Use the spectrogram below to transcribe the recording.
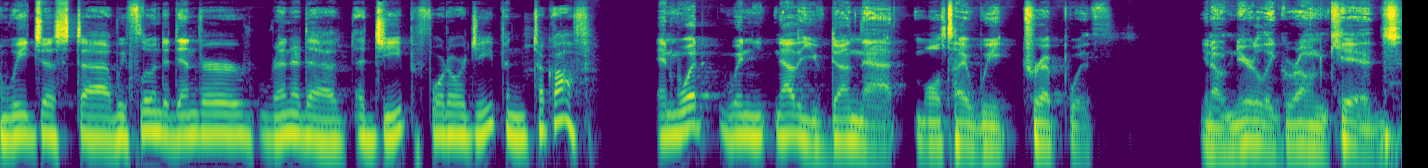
and we just uh, we flew into Denver, rented a, a Jeep, four door Jeep, and took off. And what when now that you've done that multi week trip with you know, nearly grown kids.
